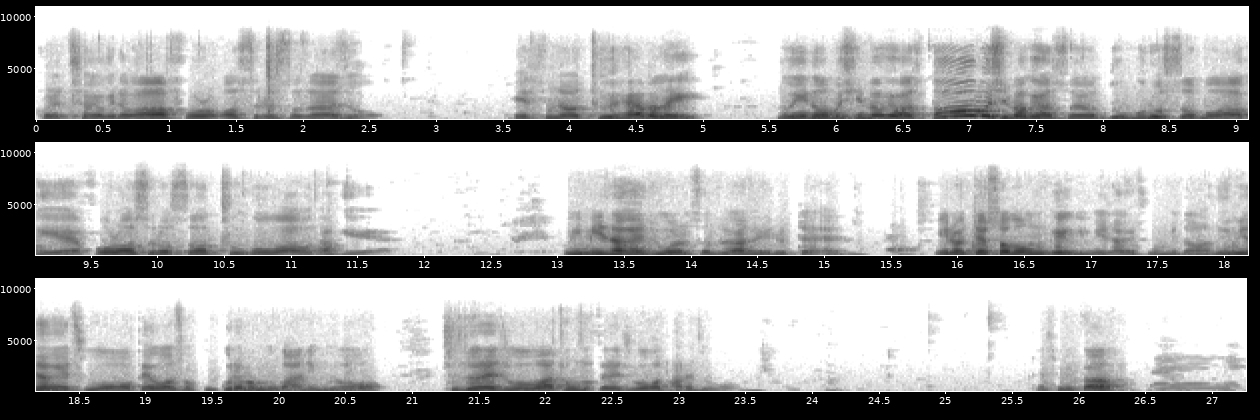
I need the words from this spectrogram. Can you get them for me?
그렇죠. 여기다가 for us를 써줘야죠. It's not too heavily. 눈이 너무 심하게 왔어. 너무 심하게 왔어요. 누구로서 뭐 하기에? for us로서 to go out 하기에. 의미상의 주어를 써줘야죠. 이럴 때. 이럴 때 써먹는 게 의미상의 주어입니다. 의미상의 주어 배워서 국 끓여 먹는 거 아니고요. 주절의 주어와 종속절의 주어가 다르죠. 됐습니까? 네.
